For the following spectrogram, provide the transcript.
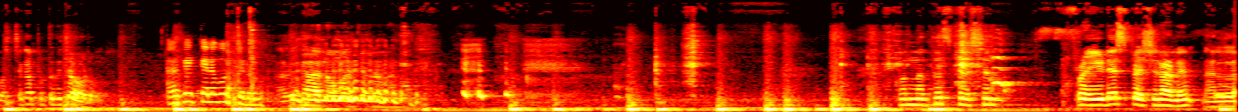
കുറച്ചൊക്കെ അപ്പുറത്തേക്ക് ചാടും. അതൊക്കെ ഇക്കനെ കാരണം ഇന്നത്തെ സ്പെഷ്യൽ ഫ്രൈഡേ സ്പെഷ്യൽ ആണ് നല്ല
